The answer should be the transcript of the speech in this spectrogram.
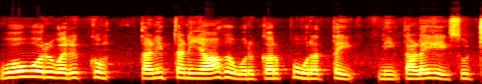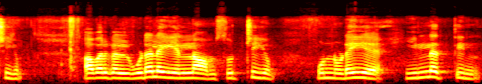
ஒவ்வொருவருக்கும் தனித்தனியாக ஒரு கற்பூரத்தை நீ தலையை சுற்றியும் அவர்கள் உடலை எல்லாம் சுற்றியும் உன்னுடைய இல்லத்தின்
